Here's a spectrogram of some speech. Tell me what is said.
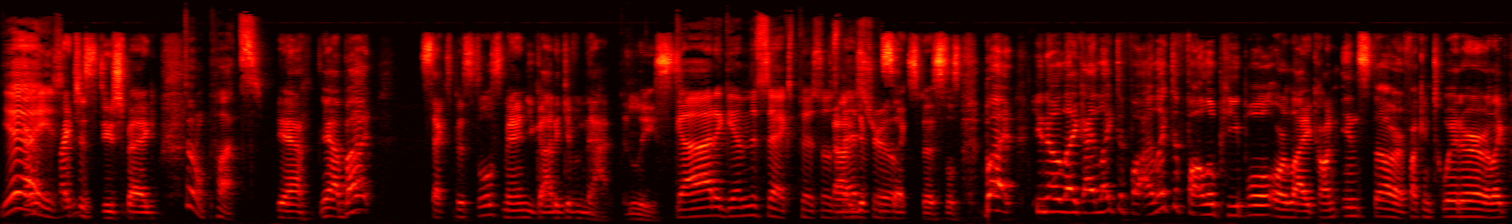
Yeah, Kind of he's- righteous douchebag. Total putz. Yeah, yeah, but Sex Pistols, man, you got to give him that at least. Gotta give him the Sex Pistols. Gotta That's true. Sex Pistols, but you know, like I like to fo- I like to follow people or like on Insta or fucking Twitter or like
